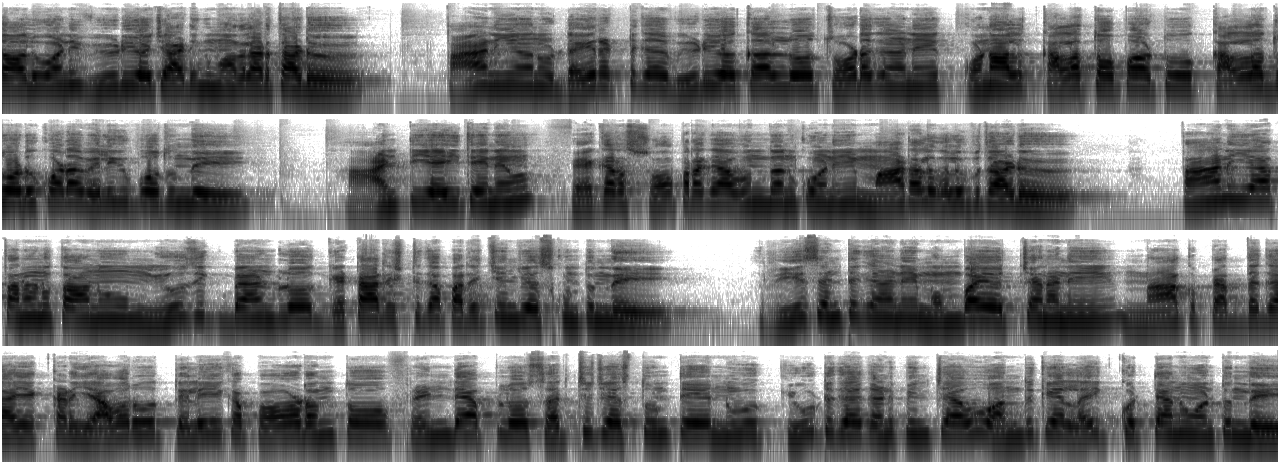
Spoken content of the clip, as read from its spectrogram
చాలు అని వీడియో చాటింగ్ మొదలెడతాడు. తానియాను డైరెక్ట్గా వీడియో కాల్లో చూడగానే కొనాల్ కళ్ళతో పాటు కళ్ళజోడు కూడా వెలిగిపోతుంది. ఆంటీ అయితేనే ఫిగర్ సూపర్గా ఉందనుకొని మాటలు కలుపుతాడు. తానియా తనను తాను మ్యూజిక్ బ్యాండ్లో గిటారిస్ట్గా పరిచయం చేసుకుంటుంది. రీసెంట్గానే ముంబై వచ్చానని నాకు పెద్దగా ఇక్కడ ఎవరూ తెలియకపోవడంతో ఫ్రెండ్ యాప్లో సెర్చ్ చేస్తుంటే నువ్వు క్యూట్గా కనిపించావు అందుకే లైక్ కొట్టాను అంటుంది.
